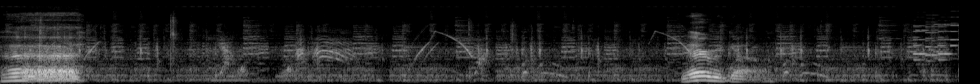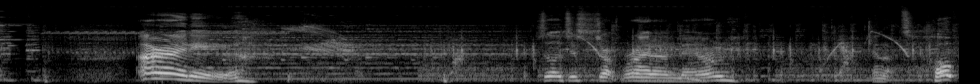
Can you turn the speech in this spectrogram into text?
Uh, there we go. Alrighty. So let's just drop right on down. And let's hope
